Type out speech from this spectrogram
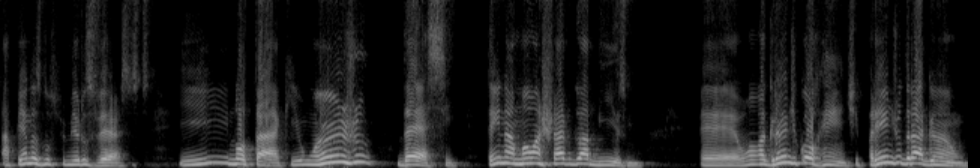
apenas nos primeiros versos, e notar que um anjo desce, tem na mão a chave do abismo, é, uma grande corrente, prende o dragão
